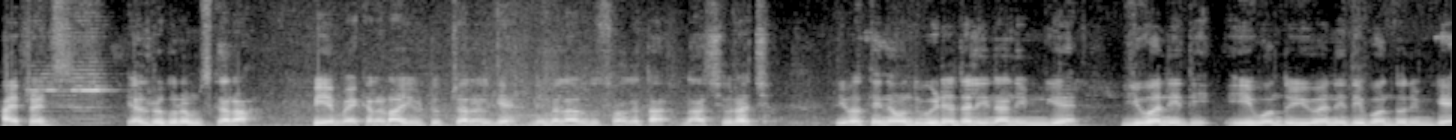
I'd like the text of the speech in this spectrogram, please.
ಹಾಯ್ ಫ್ರೆಂಡ್ಸ್ ಎಲ್ರಿಗೂ ನಮಸ್ಕಾರ. P M A Kannada YouTube ಚಾನಲ್ಗೆ ನಿಮ್ಮೆಲ್ಲರಿಗೂ ಸ್ವಾಗತ. ನಾನು ಶಿವರಾಜ್. ಇವತ್ತಿನ ಒಂದು ವಿಡಿಯೋದಲ್ಲಿ ನಾನು ನಿಮಗೆ ಯುವ ನಿಧಿ ಈ ಒಂದು ಯುವ ನಿಧಿ ಬಂದು ನಿಮಗೆ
